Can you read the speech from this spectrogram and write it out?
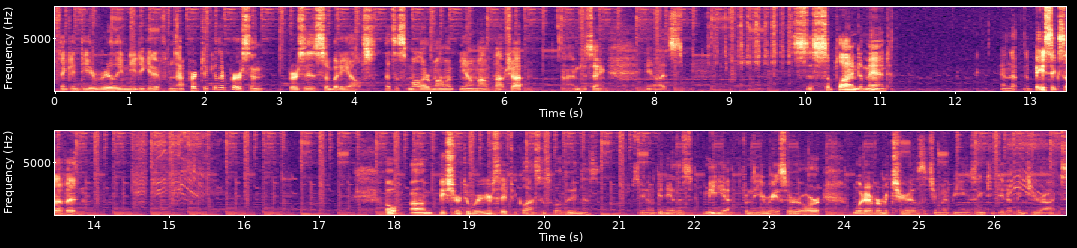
thinking, do you really need to get it from that particular person versus somebody else that's a smaller mom, you know, mom and pop shop? I'm just saying, you know, it's, it's supply and demand, and the, the basics of it. Oh, um, be sure to wear your safety glasses while doing this, so you don't get any of this media from the eraser or whatever materials that you might be using to get up into your eyes.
